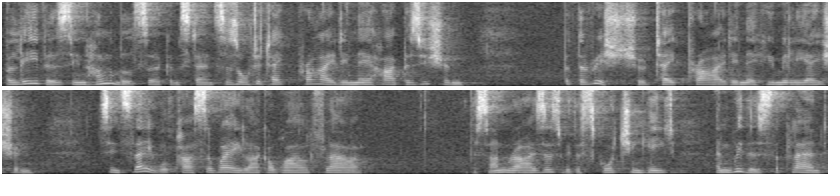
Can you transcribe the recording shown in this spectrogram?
Believers in humble circumstances ought to take pride in their high position, but the rich should take pride in their humiliation, since they will pass away like a wild flower. The sun rises with a scorching heat and withers the plant.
